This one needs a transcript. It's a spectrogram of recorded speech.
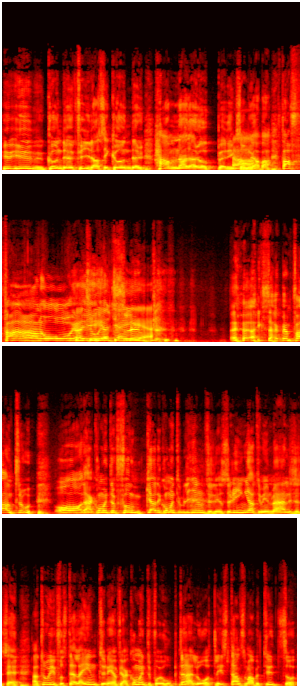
Hur, hur kunde fyra sekunder hamna där uppe liksom? Ja. Och jag bara, vad fan, åh, jag Vem är helt jag slut. är? Exakt, vem fan tror... Åh, det här kommer inte funka, det kommer inte bli någon turné. Så ringer jag till min manager och säger, jag tror vi får ställa in turnén för jag kommer inte få ihop den här låtlistan som har betytt så,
